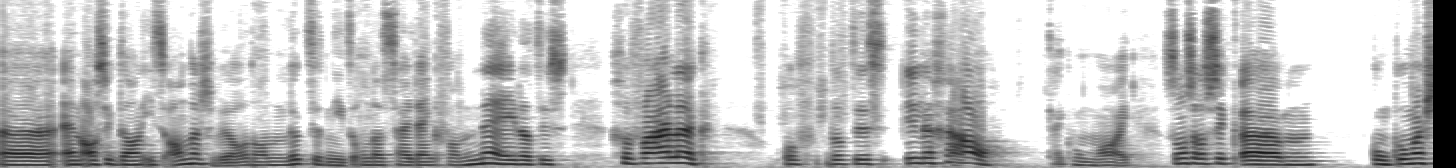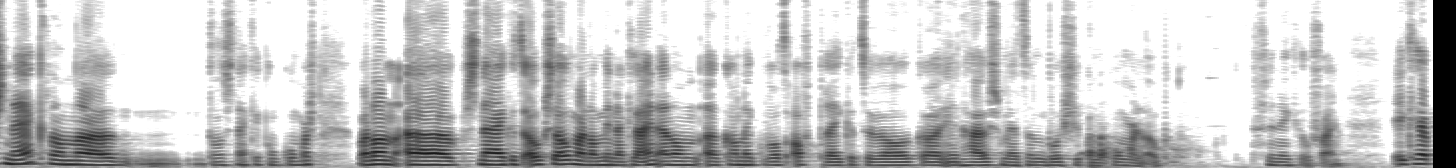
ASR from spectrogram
Uh, en als ik dan iets anders wil, dan lukt het niet. Omdat zij denken van nee, dat is gevaarlijk. Of dat is illegaal. Kijk hoe mooi. Soms als ik um, komkommer snack, dan, uh, dan snack ik komkommers. Maar dan uh, snij ik het ook zo, maar dan minder klein. En dan uh, kan ik wat afbreken terwijl ik in huis met een bosje komkommer loop. Vind ik heel fijn. Ik, heb,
